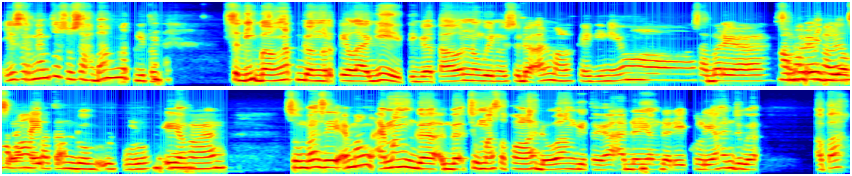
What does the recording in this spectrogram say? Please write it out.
username tuh susah banget gitu. Sedih banget gak ngerti lagi. Tiga tahun nungguin wisudaan malah kayak gini. Oh sabar ya. Sama Sabar ya gue kalian semua angkatan 20. Iya kan. Sumpah sih emang emang gak, gak cuma sekolah doang gitu ya. Ada yang dari kuliahan juga apa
